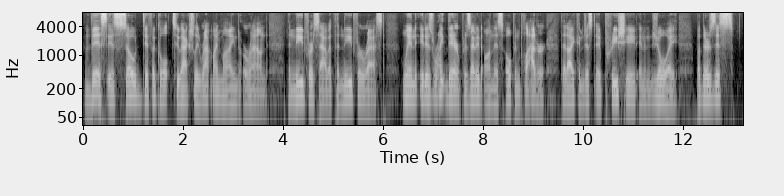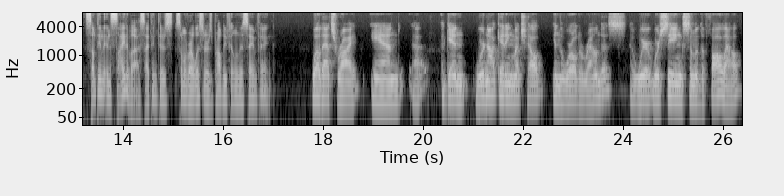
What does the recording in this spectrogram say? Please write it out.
this is so difficult to actually wrap my mind around the need for Sabbath, the need for rest, when it is right there presented on this open platter that I can just appreciate and enjoy. But there's this something inside of us. I think there's some of our listeners probably feeling the same thing. Well, that's right. And uh, again, we're not getting much help in the world around us. Uh, we're we're seeing some of the fallout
